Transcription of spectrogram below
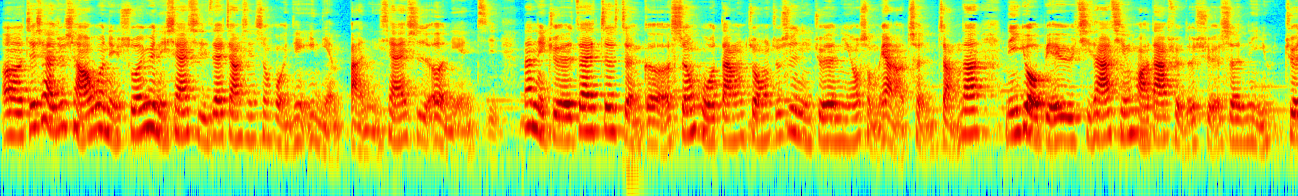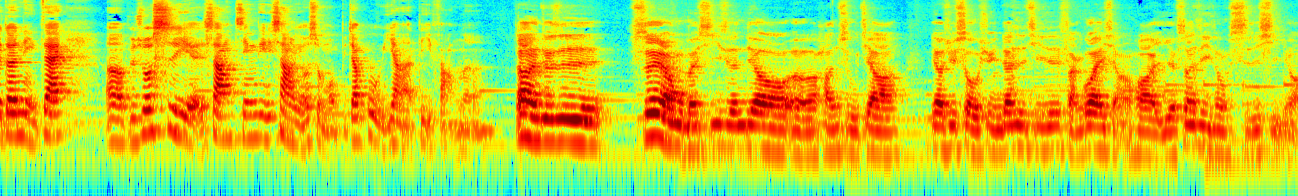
呃接下来就想要问你说，因为你现在其实，在匠心生活已经一年半，你现在是二年级，那你觉得在这整个生活当中，就是你觉得你有什么样的成长？那你有别于其他清华大学的学生，你觉得你在呃，比如说视野上、经历上有什么比较不一样的地方呢？当然就是，虽然我们牺牲掉呃寒暑假要去受训，但是其实反过来想的话，也算是一种实习嘛。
